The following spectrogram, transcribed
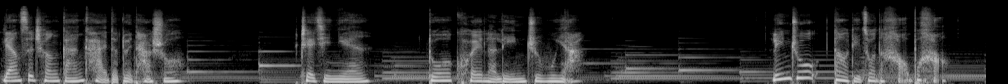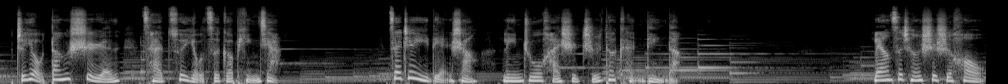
梁思成感慨地对他说：“这几年。”多亏了林珠呀！林珠到底做得好不好，只有当事人才最有资格评价。在这一点上，林珠还是值得肯定的。梁思成逝世后，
